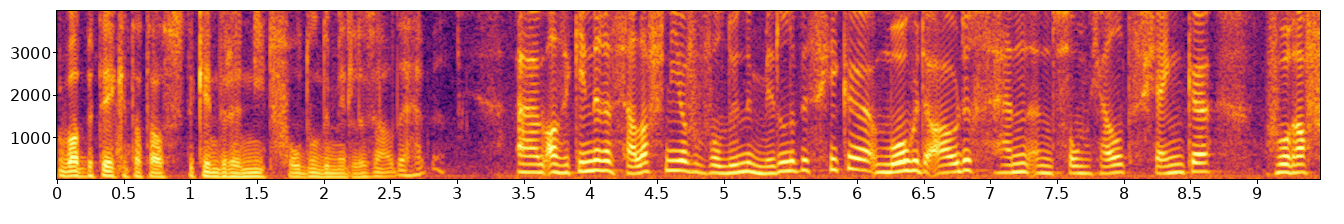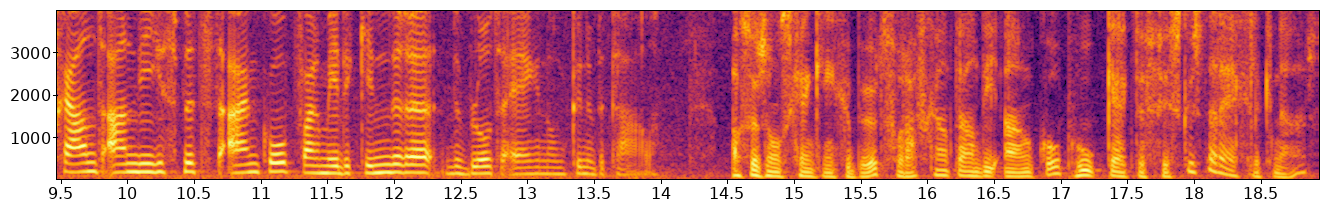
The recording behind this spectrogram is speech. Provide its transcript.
Wat betekent dat als de kinderen niet voldoende middelen zouden hebben? Um, als de kinderen zelf niet over voldoende middelen beschikken, mogen de ouders hen een som geld schenken voorafgaand aan die gesplitste aankoop, waarmee de kinderen de blote eigendom kunnen betalen. Als er zo'n schenking gebeurt voorafgaand aan die aankoop, hoe kijkt de fiscus daar eigenlijk naar?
